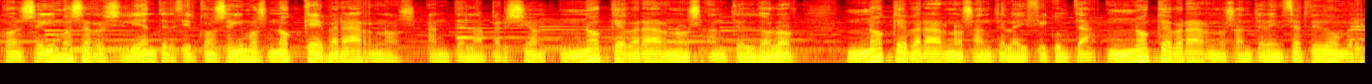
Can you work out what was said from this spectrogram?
conseguimos ser resilientes, es decir, conseguimos no quebrarnos ante la presión, no quebrarnos ante el dolor, no quebrarnos ante la dificultad, no quebrarnos ante la incertidumbre,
